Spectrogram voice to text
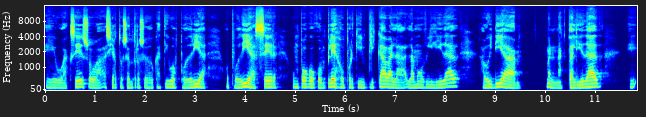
eh, o acceso a ciertos centros educativos podría o podía ser un poco complejo porque implicaba la, la movilidad hoy día, bueno, en la actualidad, e,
